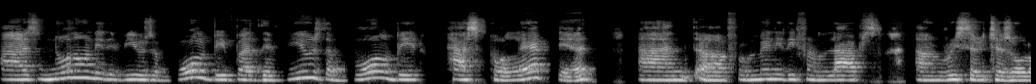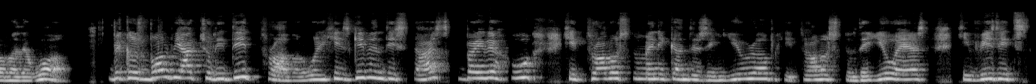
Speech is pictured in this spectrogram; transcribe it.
as not only the views of Bowlby, but the views that Bowlby has collected and uh, from many different labs and researchers all over the world. Because Bowlby actually did travel. When he's given this task by the WHO, he travels to many countries in Europe, he travels to the US, he visits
